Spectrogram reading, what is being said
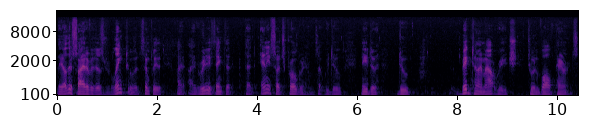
The other side of it is linked to it, simply, I, I really think that, that any such programs that we do need to do big-time outreach to involve parents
